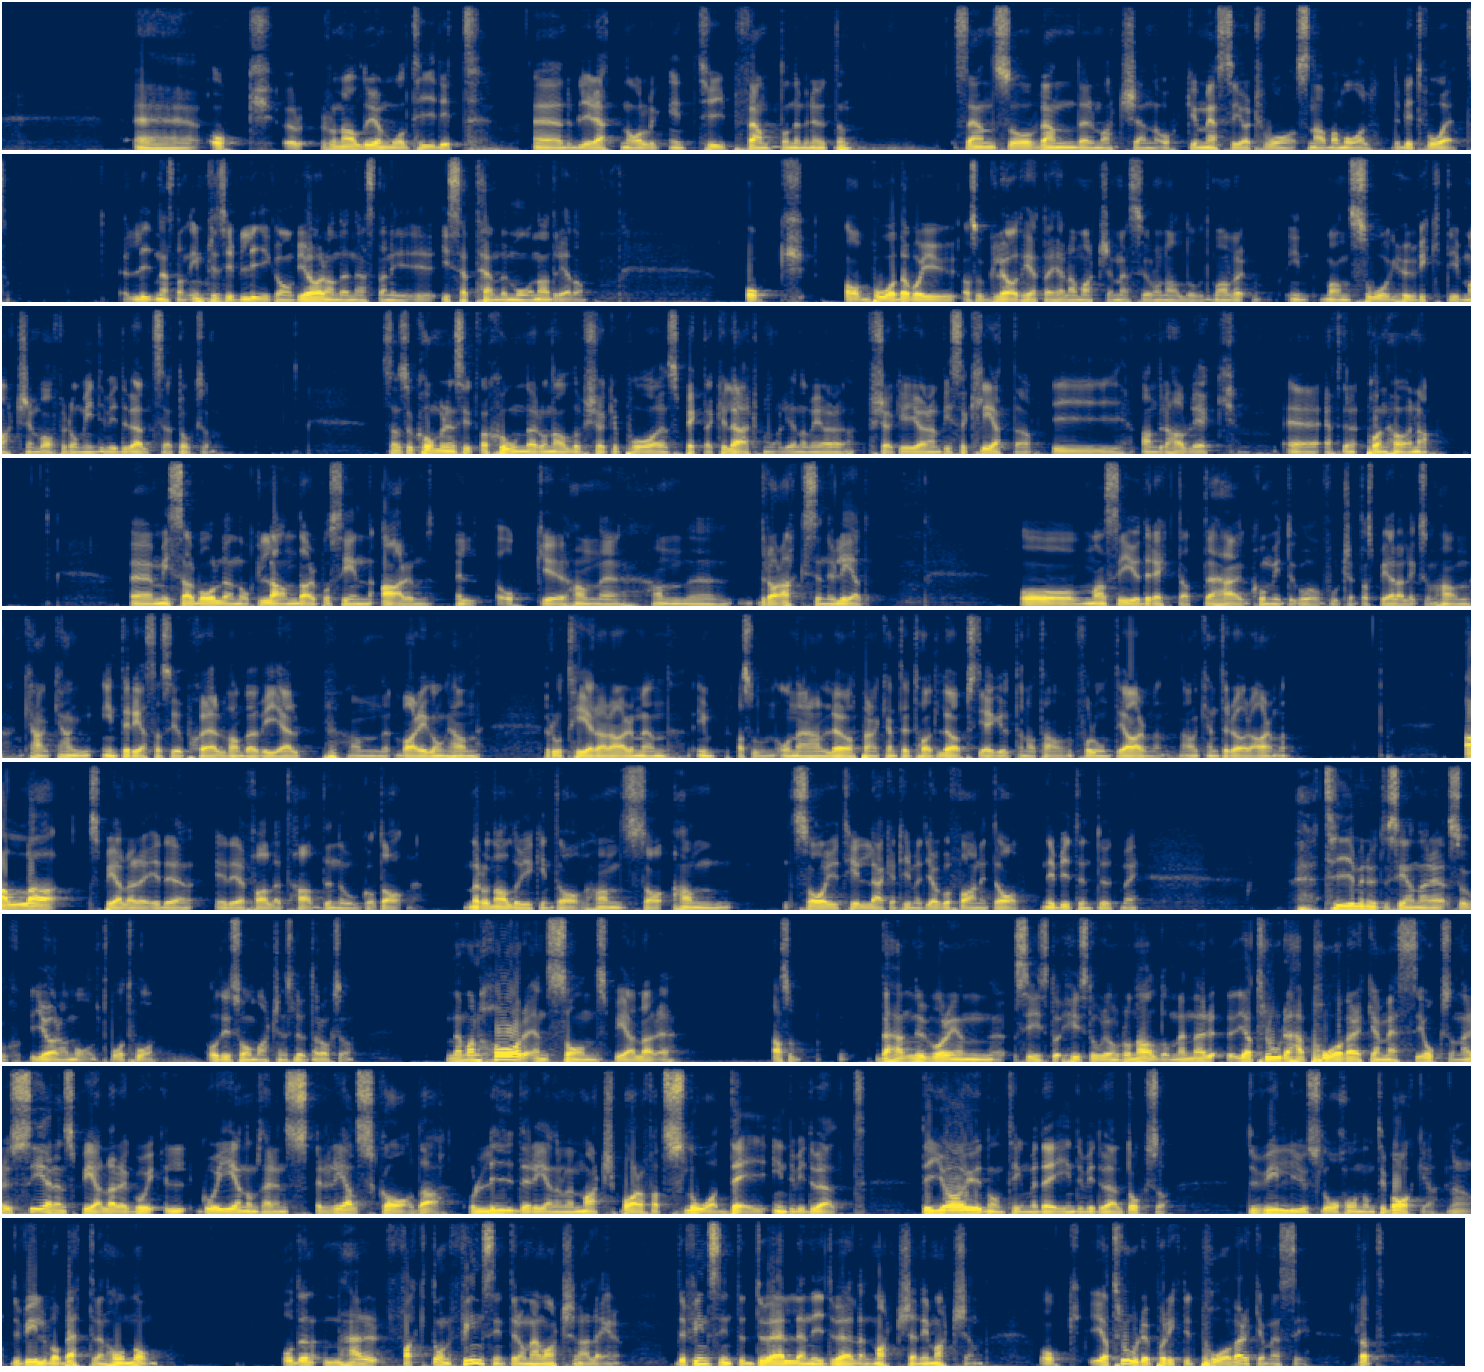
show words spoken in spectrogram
Eh, Och Ronaldo gör mål tidigt. Det blir 1-0 i typ 15 minuten. Sen så vänder matchen och Messi gör två snabba mål. Det blir 2-1. Nästan, I princip ligaavgörande nästan i, i september månad redan. Och ja, båda var ju alltså, glödheta hela matchen, Messi och Ronaldo. Man, man såg hur viktig matchen var för dem individuellt sett också. Sen så kommer en situation där Ronaldo försöker på ett spektakulärt mål genom att göra, försöka göra en bicicleta i andra halvlek eh, efter, på en hörna. Eh, missar bollen och landar på sin arm och eh, han, eh, han drar axeln ur led. Och man ser ju direkt att det här kommer inte gå att fortsätta spela liksom. Han kan, kan inte resa sig upp själv, han behöver hjälp. Han, varje gång han roterar armen, alltså, och när han löper, han kan inte ta ett löpsteg utan att han får ont i armen. Han kan inte röra armen. Alla spelare i det, i det fallet hade nog gått av. Men Ronaldo gick inte av. Han sa, han sa ju till läkarteamet, jag går fan inte av, ni byter inte ut mig. Tio minuter senare så gör han mål, 2-2. Och det är så matchen slutar också. När man har en sån spelare, alltså det här, nu var det en historia om Ronaldo, men när, jag tror det här påverkar Messi också. När du ser en spelare gå, gå igenom så här en rejäl skada och lider igenom en match bara för att slå dig individuellt. Det gör ju någonting med dig individuellt också. Du vill ju slå honom tillbaka. Ja. Du vill vara bättre än honom. Och den, den här faktorn finns inte i de här matcherna längre. Det finns inte duellen i duellen, matchen i matchen. Och jag tror det på riktigt påverkar Messi. För att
